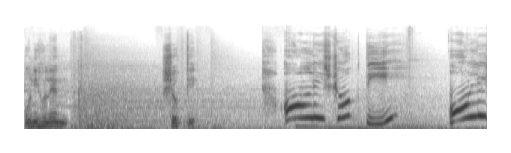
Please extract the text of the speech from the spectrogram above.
উনি হলেন Shakti. Only Shakti? Shakti? Only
